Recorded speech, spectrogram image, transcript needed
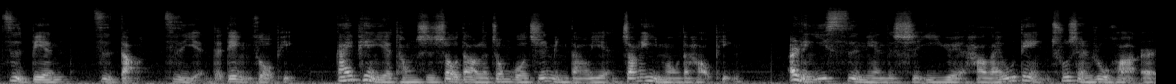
自编、自导、自演的电影作品。该片也同时受到了中国知名导演张艺谋的好评。二零一四年的十一月，好莱坞电影《出神入化二》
